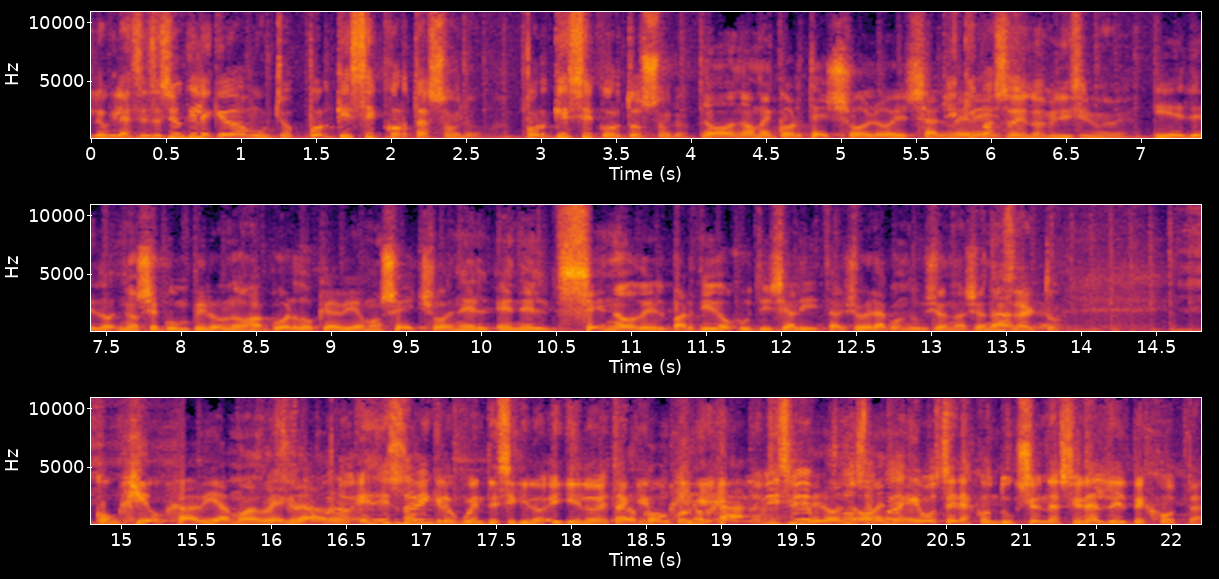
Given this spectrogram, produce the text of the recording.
lo que, la sensación que le quedó a muchos. ¿Por qué se corta solo? ¿Por qué se cortó solo? No, no me corté solo, es al ¿Qué, ¿Qué pasó en el 2019? Y no se cumplieron los acuerdos que habíamos hecho. En el, en el seno del Partido Justicialista, yo era Conducción Nacional. Exacto. Con Gioja habíamos arreglado. Eso está, bueno, eso está bien que lo cuentes y que lo, y que lo destaquemos. Pero con Gioja, en el 2019 pero no, se que vos eras conducción nacional del PJ.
